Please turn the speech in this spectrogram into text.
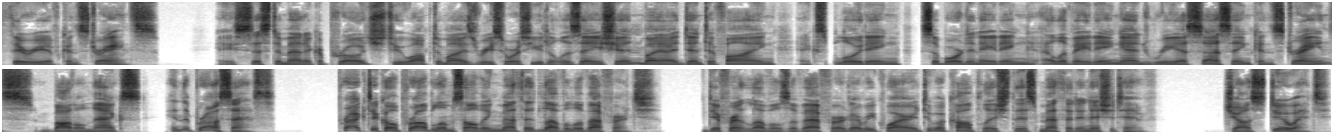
Theory of constraints. A systematic approach to optimize resource utilization by identifying, exploiting, subordinating, elevating, and reassessing constraints, bottlenecks, in the process. Practical problem solving method level of effort. Different levels of effort are required to accomplish this method initiative. Just do it.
